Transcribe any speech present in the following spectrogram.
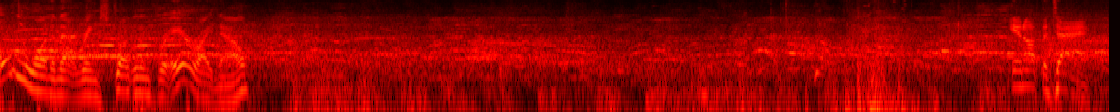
only one in that ring struggling for air right now. In off the tag.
